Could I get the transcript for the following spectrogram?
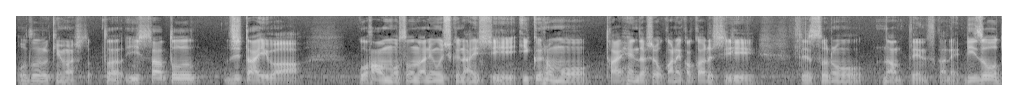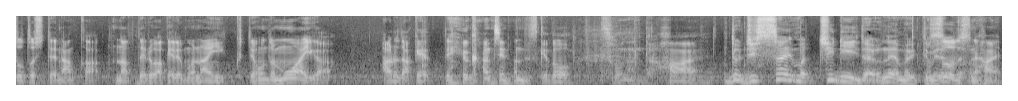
驚きました。ただイースター島自体はご飯もそんなに美味しくないし行くのも大変だしお金かかるしでそのなんていうんですかねリゾートとしてなんかなってるわけでもないくて本当にモアイがあるだけっていう感じなんですけど。そうなんだ。はで実際、まあ、チリだよね、まあ、言っていみれば。そうですね。はい。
